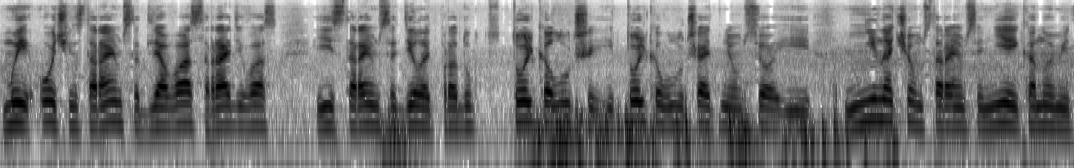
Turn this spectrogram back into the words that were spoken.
Мы очень стараемся для вас, ради вас, и стараемся делать продукт только лучше, и только улучшать в нем все, и ни на чем стараемся не экономить.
